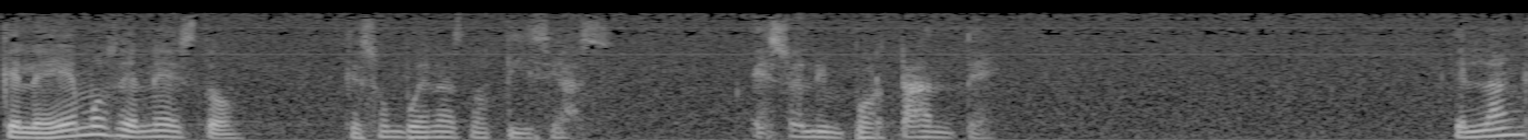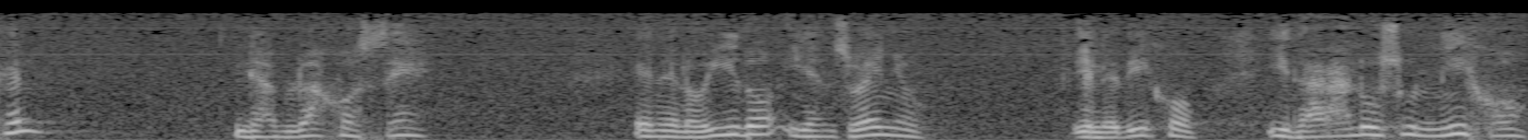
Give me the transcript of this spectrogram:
que leemos en esto que son buenas noticias. Eso es lo importante. El ángel le habló a José en el oído y en sueño y le dijo, y dará a luz un hijo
